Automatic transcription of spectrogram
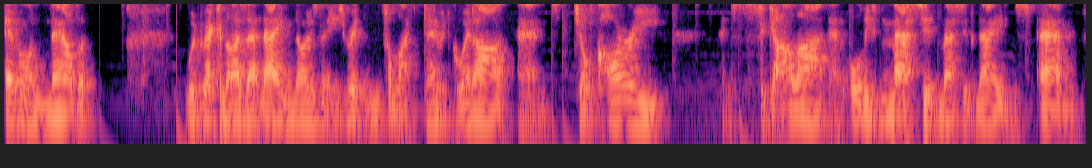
everyone now that would recognize that name knows that he's written for like David Guetta and Joel Corry and Sigala and all these massive, massive names. And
